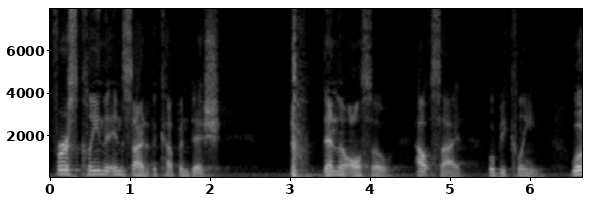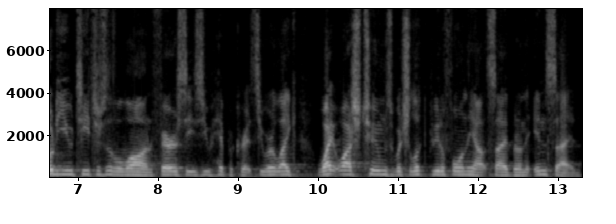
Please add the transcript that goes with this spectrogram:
First clean the inside of the cup and dish, then the also outside will be clean. Woe to you, teachers of the law and Pharisees, you hypocrites! You are like whitewashed tombs which look beautiful on the outside, but on the inside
